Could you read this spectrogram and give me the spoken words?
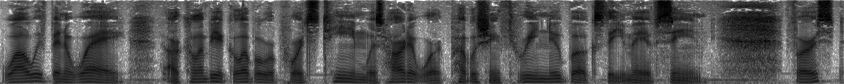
While we've been away, our Columbia Global Reports team was hard at work publishing three new books that you may have seen. First,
